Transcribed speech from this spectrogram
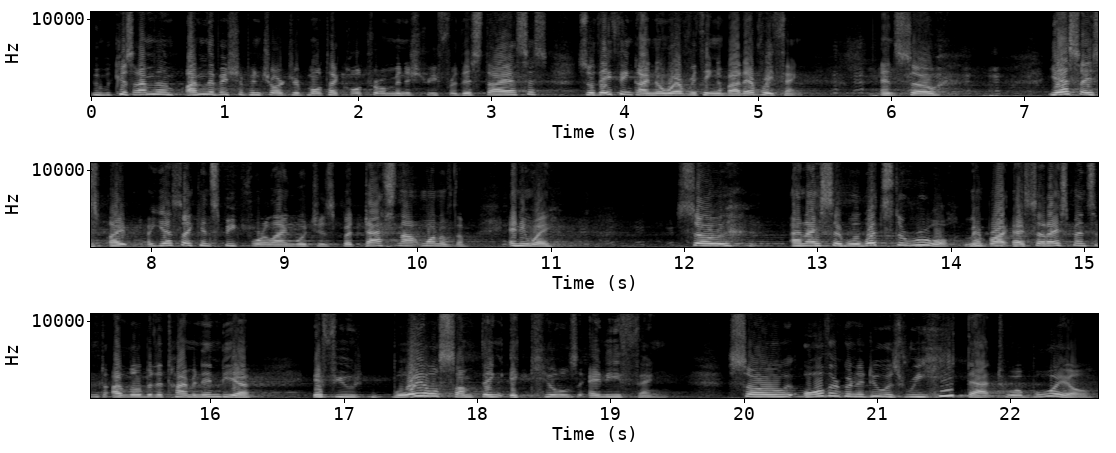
because I'm the, I'm the bishop in charge of multicultural ministry for this diocese, so they think I know everything about everything. And so, yes, I, I, yes, I can speak four languages, but that's not one of them. Anyway, so, and I said, well, what's the rule? Remember, I, I said I spent some, a little bit of time in India. If you boil something, it kills anything. So all they're going to do is reheat that to a boil.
